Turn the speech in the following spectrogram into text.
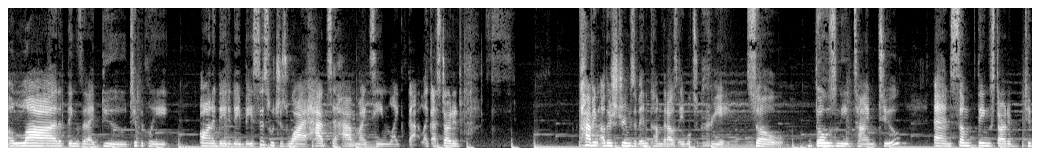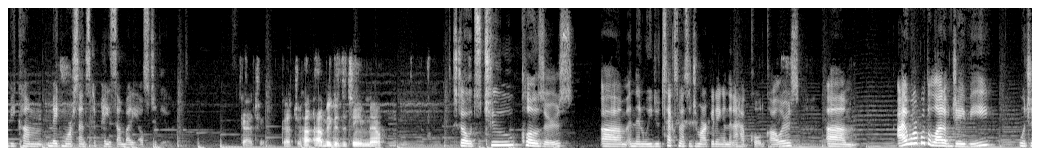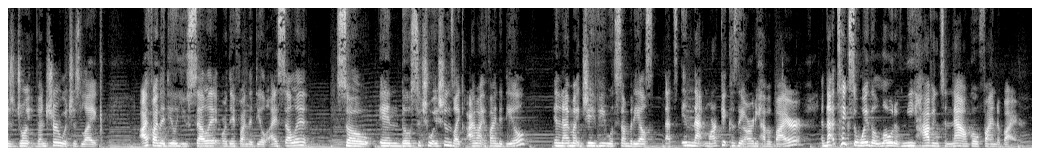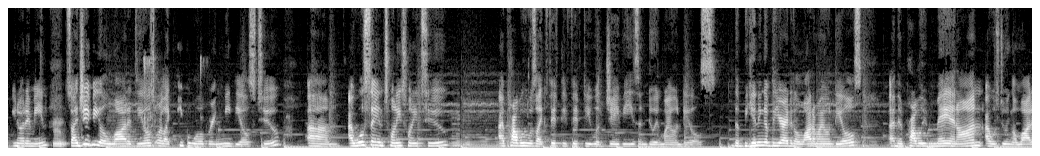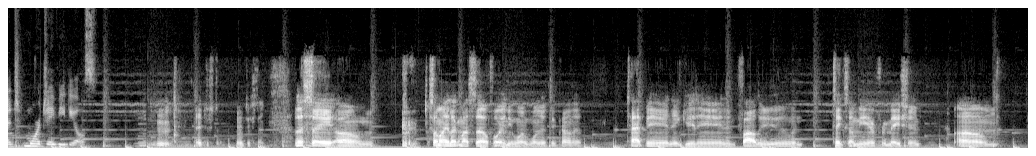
a lot of things that I do typically on a day to day basis, which is why I had to have my team like that. Like I started having other streams of income that I was able to create. So those need time too. And some things started to become make more sense to pay somebody else to do. Gotcha. Gotcha. How, how big is the team now? So it's two closers, um, and then we do text message marketing, and then I have cold callers. Um, I work with a lot of JV, which is joint venture, which is like I find the deal, you sell it, or they find the deal, I sell it. So in those situations, like I might find a deal and I might JV with somebody else that's in that market because they already have a buyer. And that takes away the load of me having to now go find a buyer. You know what I mean? Mm. So I JV a lot of deals, or like people will bring me deals too. Um, I will say in 2022, I probably was like 50 50 with JVs and doing my own deals. The beginning of the year, I did a lot of my own deals. And then probably May and on, I was doing a lot of more JV deals. Hmm. Interesting. Interesting. Let's say um, somebody like myself or anyone wanted to kind of tap in and get in and follow you and take some of your information, um,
